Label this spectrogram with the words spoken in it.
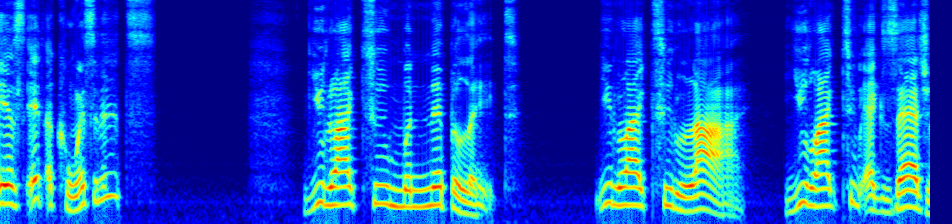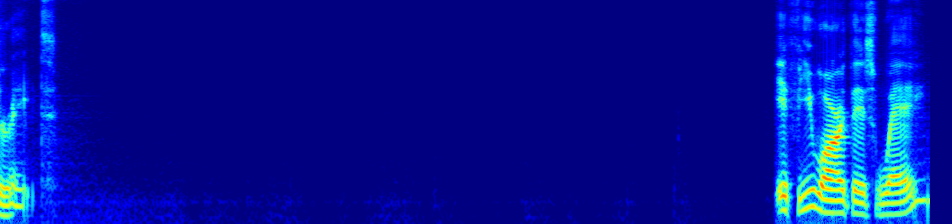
Is it a coincidence? You like to manipulate. You like to lie. You like to exaggerate. If you are this way,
